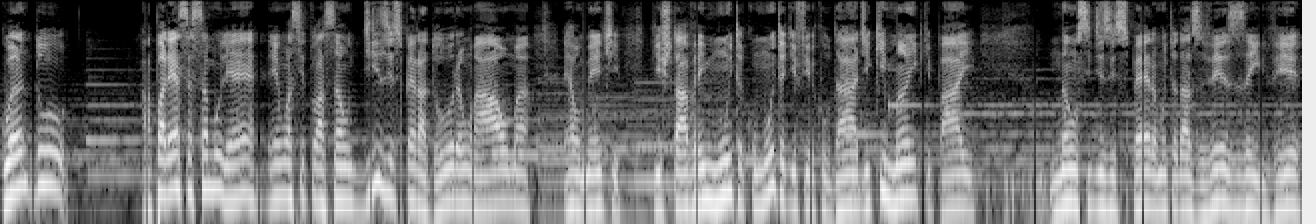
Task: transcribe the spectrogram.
Quando aparece essa mulher em uma situação desesperadora, uma alma realmente que estava em muita com muita dificuldade, que mãe, que pai não se desespera muitas das vezes em ver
